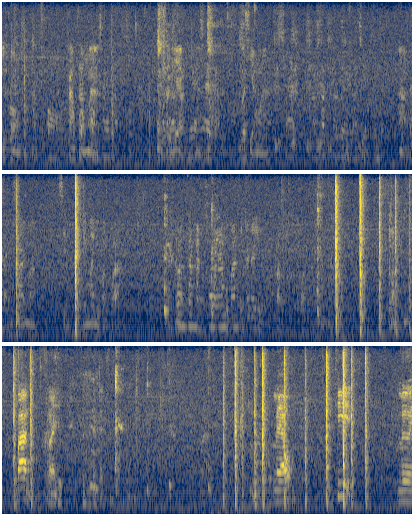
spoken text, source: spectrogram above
นี่คลองคลองข้ามคลองมาใช่ครับสามแยก ใช่ครับก็เฉียงมาใช่ครับถ้าถ้าเลยแล้วเฉียงขึ้นอ่าซ้ายมาเสียงเสียงมาอยู่ฝั่งขวาก็ถ้าหันเข้ามาหน้าหมู่บ้านติดก็จะอยู่ฝั่งขวาบ้านใคร แล้วที่เลย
